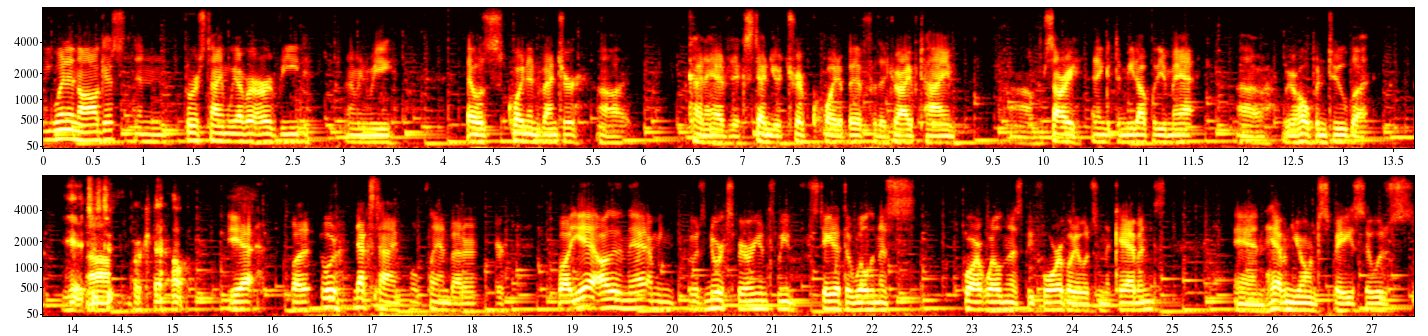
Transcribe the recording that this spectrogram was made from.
we went in August, and first time we ever RV'd. I mean, we that was quite an adventure. Uh, kind of had to extend your trip quite a bit for the drive time. Um, sorry, I didn't get to meet up with you, Matt. Uh, we were hoping to, but Yeah, it just Um, didn't work out. yeah. But we're, next time we'll plan better. But yeah, other than that, I mean, it was a new experience. We stayed at the Wilderness Fort Wilderness before, but it was in the cabins, and having your own space, it was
